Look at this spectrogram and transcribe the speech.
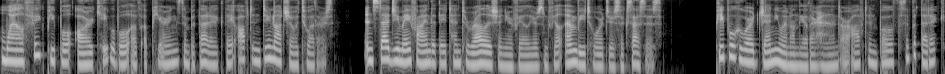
While fake people are capable of appearing sympathetic, they often do not show it to others. Instead, you may find that they tend to relish in your failures and feel envy towards your successes. People who are genuine, on the other hand, are often both sympathetic,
